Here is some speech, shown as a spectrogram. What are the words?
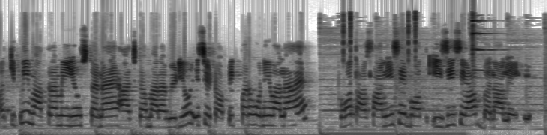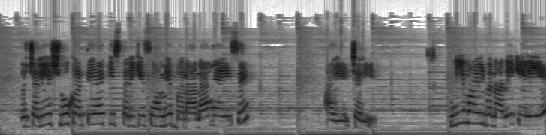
और कितनी मात्रा में यूज़ करना है आज का हमारा वीडियो इसी टॉपिक पर होने वाला है। बहुत आसानी से, बहुत इजी से आप बना लेंगे। तो चलिए शुरू करते हैं, किस तरीके से हमें बनाना है इसे। आइए, चलिए। नीम ऑयल बनाने के लिए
